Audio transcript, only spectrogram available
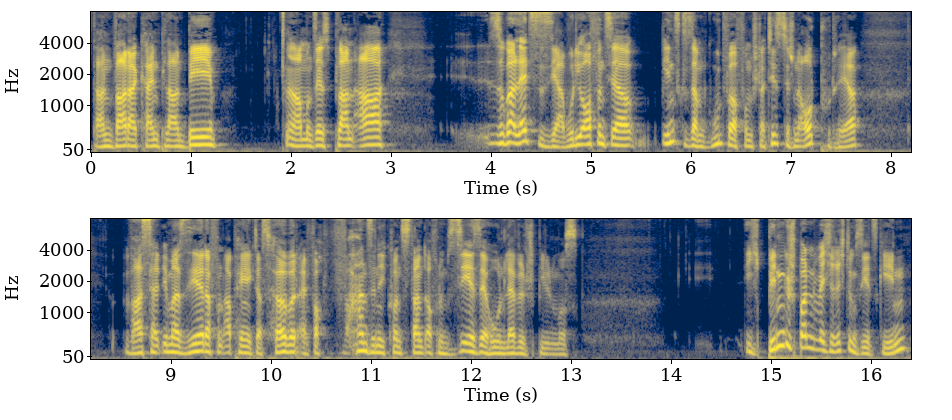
Dann war da kein Plan B und selbst Plan A, sogar letztes Jahr, wo die Offense ja insgesamt gut war vom statistischen Output her, war es halt immer sehr davon abhängig, dass Herbert einfach wahnsinnig konstant auf einem sehr, sehr hohen Level spielen muss. Ich bin gespannt, in welche Richtung sie jetzt gehen.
